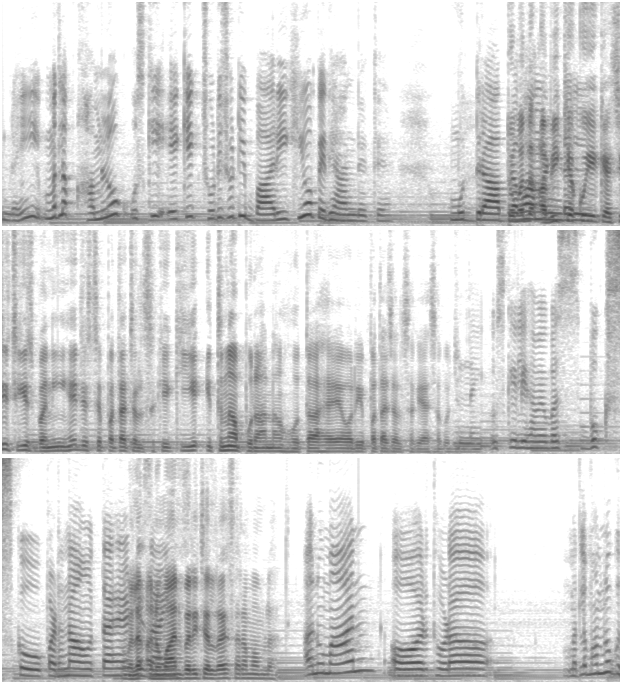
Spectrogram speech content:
नहीं मतलब हम लोग उसकी एक एक छोटी छोटी बारीकियों पे ध्यान देते हैं। मुद्रा तो मतलब अभी क्या कोई एक ऐसी चीज़ बनी है जिससे पता चल सके कि ये इतना पुराना होता है और ये पता चल सके ऐसा कुछ? नहीं उसके लिए हमें बस बुक्स को पढ़ना होता है मतलब अनुमान पर ही चल रहा है सारा मामला? अनुमान और थोड़ा मतलब हम लोग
